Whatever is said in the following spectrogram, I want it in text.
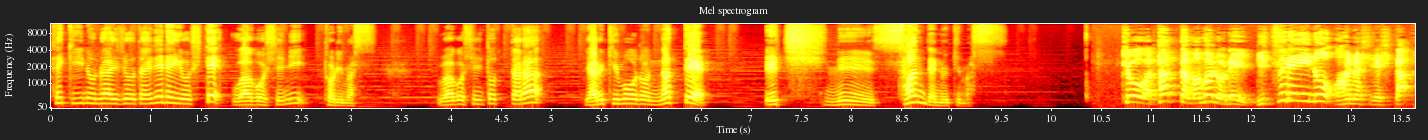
敵意のない状態で礼をして上腰に取ります。上腰に取ったらやる気モードになって123で抜きます今日は立ったままの礼、立礼のお話でした。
